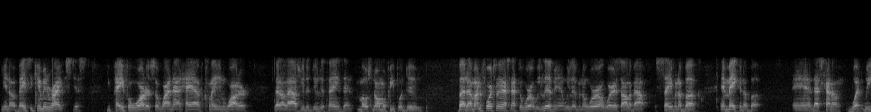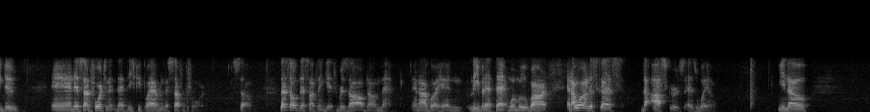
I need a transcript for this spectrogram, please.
you know, basic human rights. Just you pay for water, so why not have clean water that allows you to do the things that most normal people do? But um, unfortunately, that's not the world we live in. We live in a world where it's all about saving a buck and making a buck, and that's kind of what we do. And it's unfortunate that these people are having to suffer for it. So let's hope that something gets resolved on that. And I'll go ahead and leave it at that. We'll move on. And I want to discuss the Oscars as well. You know,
